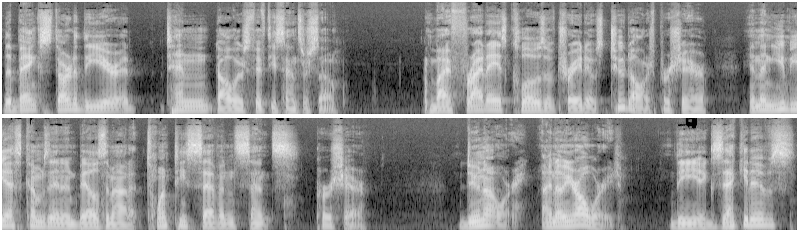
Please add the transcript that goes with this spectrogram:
The bank started the year at $10.50 or so. By Friday's close of trade, it was $2 per share. And then UBS comes in and bails them out at 27 cents per share. Do not worry. I know you're all worried. The executives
